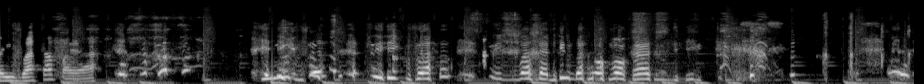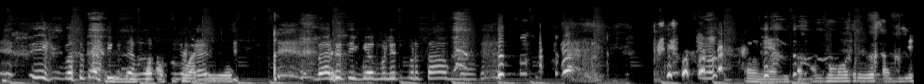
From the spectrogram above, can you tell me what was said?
lagi bahas apa ya Iqbal, si Iqbal, si Iqbal tadi udah ngomong anjing. Si Iqbal tadi udah ngomong anjing. Baru tiga menit pertama. Oh, ya, bisa ngomong serius aja.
